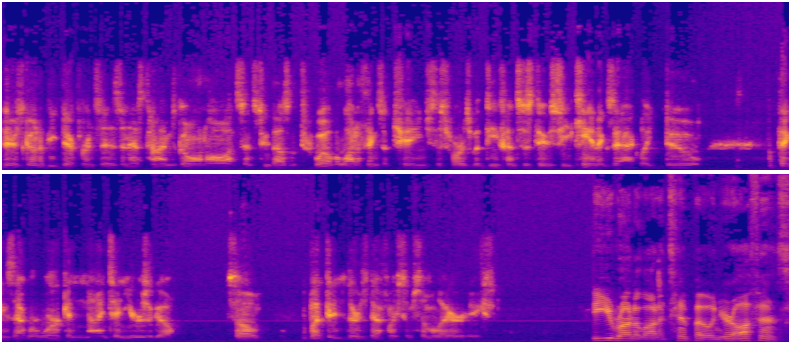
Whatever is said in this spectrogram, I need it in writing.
there's going to be differences, and as time's gone on since 2012, a lot of things have changed as far as what defenses do. So you can't exactly do things that were working nine, ten years ago. So, but there's definitely some similarities. Do you run a lot of tempo in your offense?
